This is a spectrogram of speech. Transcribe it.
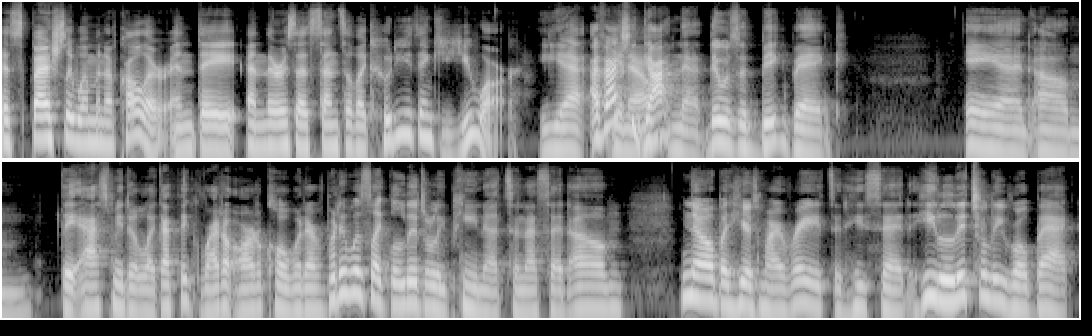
especially women of color. And they, and there's a sense of like, who do you think you are? Yeah, I've actually know? gotten that. There was a big bank, and um, they asked me to like I think write an article or whatever, but it was like literally peanuts. And I said, um, no, but here's my rates. And he said he literally wrote back,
